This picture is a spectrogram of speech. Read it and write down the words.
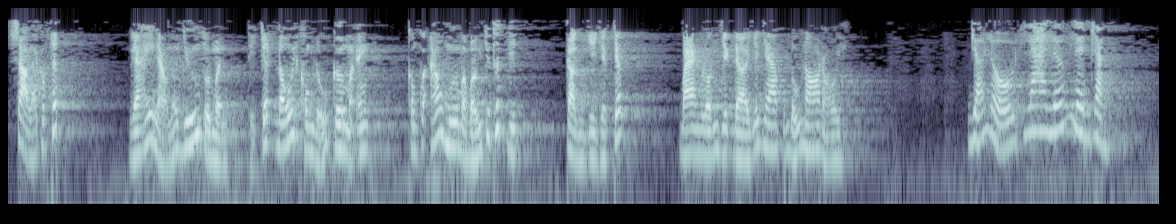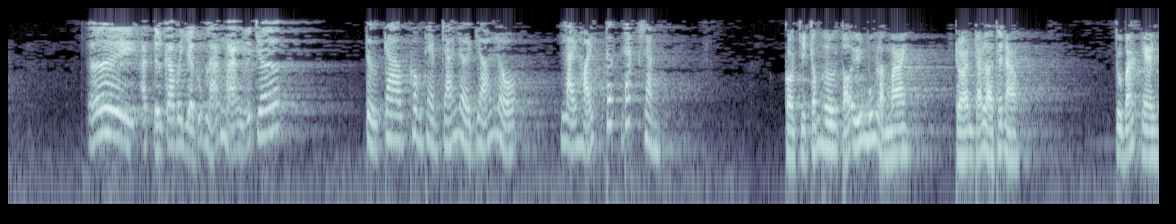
Sao lại không thích? Gái nào nó dướng tụi mình thì chết đói không đủ cơm mà ăn, không có áo mưa mà bận chứ thích gì. Cần gì vật chất, bàn luận việc đời với nhau cũng đủ no rồi. Võ lộ la lớn lên rằng Ê, anh tự cao bây giờ cũng lãng mạn nữa chứ. Tự cao không thèm trả lời võ lộ, lại hỏi tất đắc rằng Còn chị Cẩm Hương tỏ ý muốn làm mai, rồi anh trả lời thế nào? Tôi bác ngay.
